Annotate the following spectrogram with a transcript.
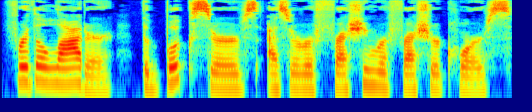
For the latter, the book serves as a refreshing refresher course,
